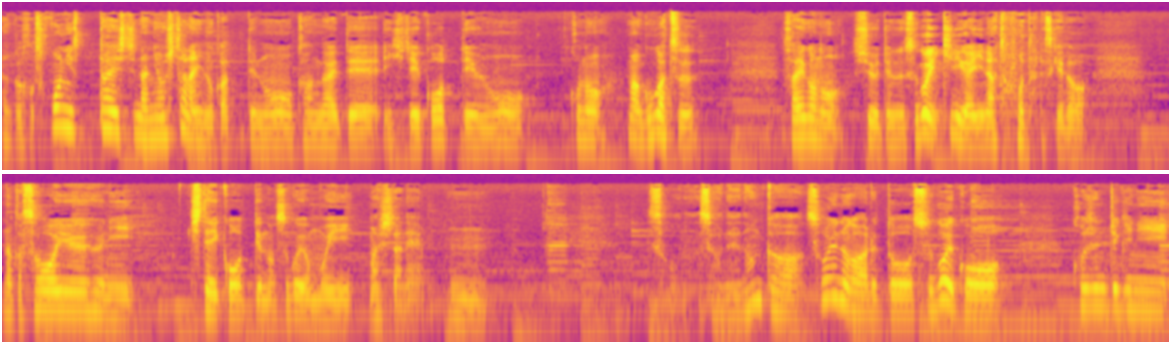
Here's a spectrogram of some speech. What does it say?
なんかそこに対して何をしたらいいのかっていうのを考えて生きていこうっていうのをこの、まあ、5月最後の週っていうのですごいキリがいいなと思ったんですけどなんかそういう風にしていこうっていうのをすごい思いましたね。うん。そうなんですよね。なんかそういうのがあるとすごいこう個人的に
